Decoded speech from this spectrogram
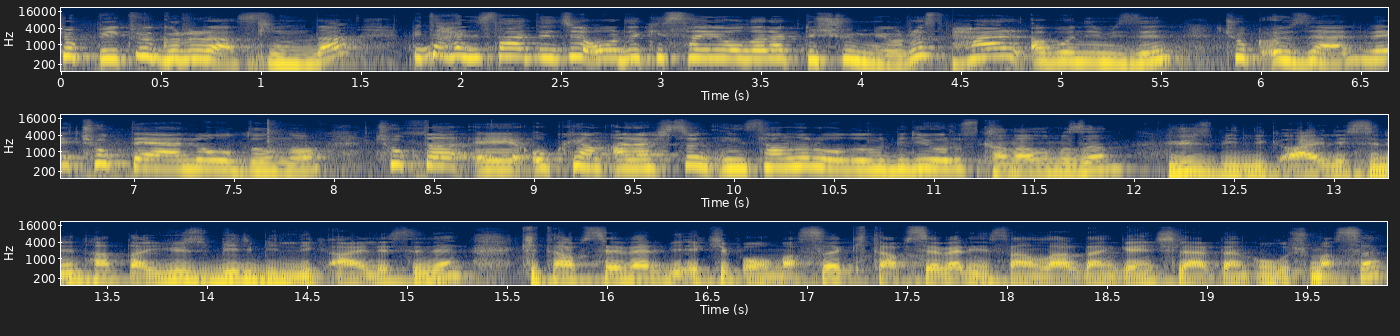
çok büyük bir gurur aslında. Bir de hani sadece oradaki sayı olarak düşünmüyoruz. Her abonemizin çok özel ve çok değerli olduğunu, çok da e, okuyan, araştıran insanlar olduğunu biliyoruz. Kanalımızın 100 binlik ailesinin hatta 101 binlik ailesinin kitap sever bir ekip olması, kitap sever insanlardan, gençlerden oluşması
